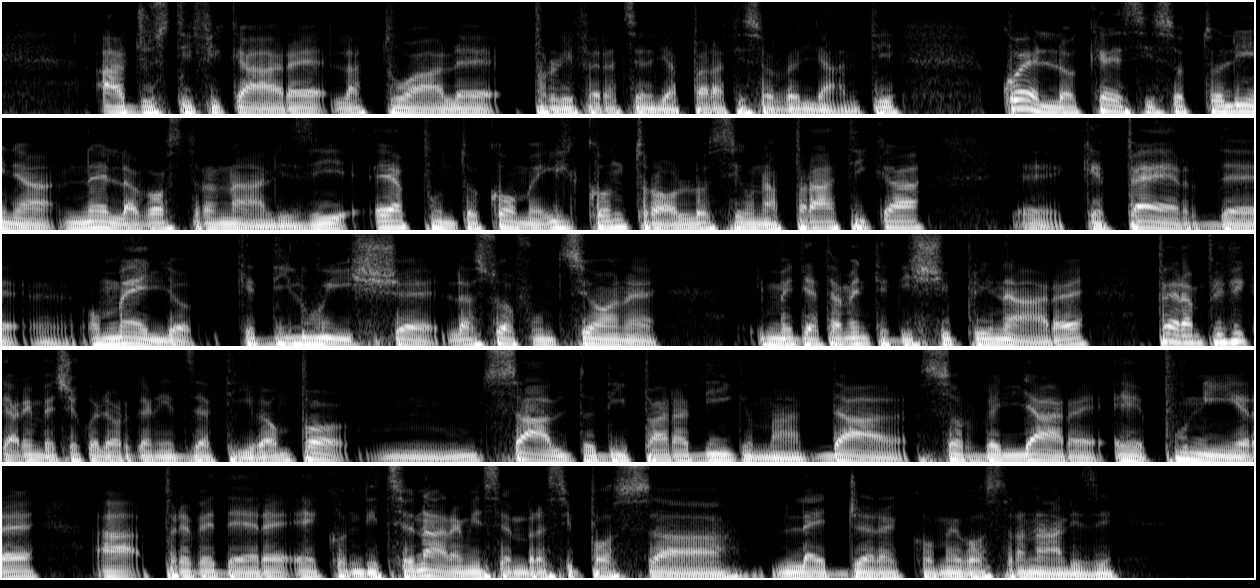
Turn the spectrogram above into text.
a giustificare l'attuale proliferazione di apparati sorveglianti quello che si sottolinea nella vostra analisi è appunto come il controllo sia una pratica eh, che perde, eh, o meglio, che diluisce la sua funzione immediatamente disciplinare per amplificare invece quella organizzativa, un po' mm, un salto di paradigma da sorvegliare e punire a prevedere e condizionare, mi sembra si possa leggere come vostra analisi.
